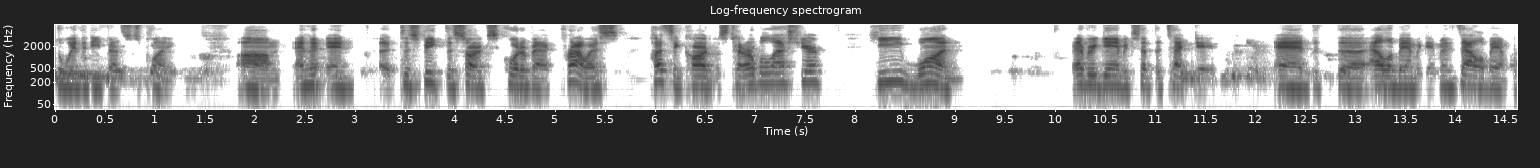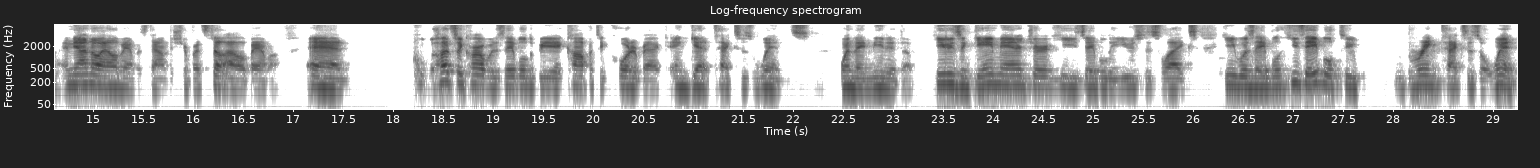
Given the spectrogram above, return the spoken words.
the way the defense was playing. Um, and and uh, to speak to Sark's quarterback prowess, Hudson Card was terrible last year. He won every game except the Tech game and the, the Alabama game. And it's Alabama. And I know Alabama's down this year, but still Alabama. And Hudson Card was able to be a competent quarterback and get Texas wins when they needed them. He was a game manager. He's able to use his legs. He was able. He's able to bring Texas a win.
